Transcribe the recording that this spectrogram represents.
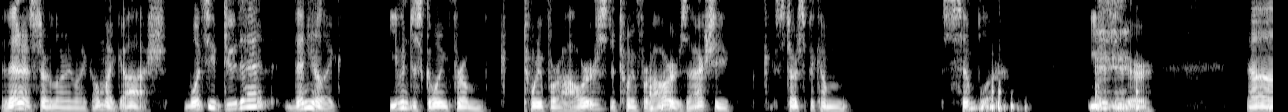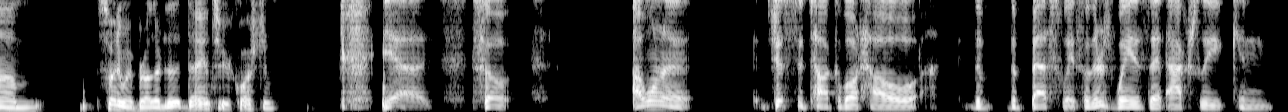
And then I started learning like, oh my gosh, once you do that, then you're like, even just going from 24 hours to 24 hours actually starts to become simpler, easier. Um, so anyway, brother, did, that answer your question? Yeah. So I want to just to talk about how the the best way. So there's ways that actually can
